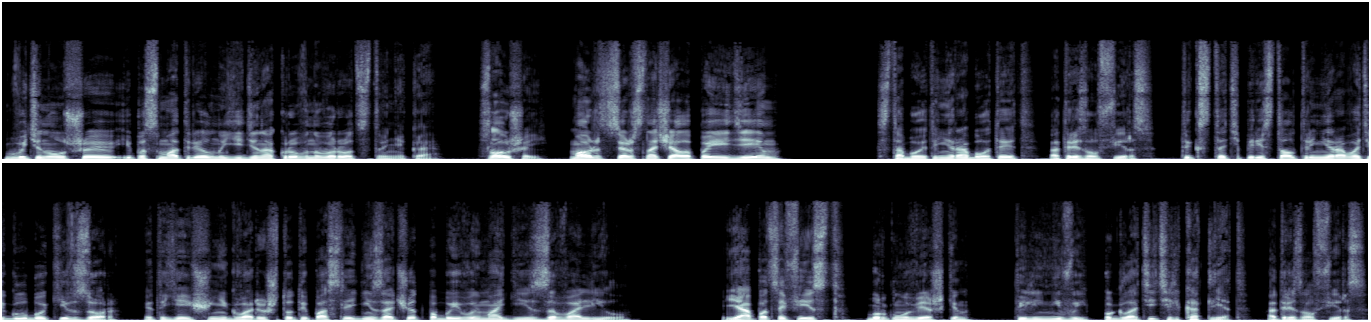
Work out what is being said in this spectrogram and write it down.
вытянул шею и посмотрел на единокровного родственника. «Слушай, может, все же сначала поедим?» «С тобой это не работает», — отрезал Фирс. «Ты, кстати, перестал тренировать глубокий взор. Это я еще не говорю, что ты последний зачет по боевой магии завалил». «Я пацифист», — буркнул Вешкин. «Ты ленивый поглотитель котлет», — отрезал Фирс.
